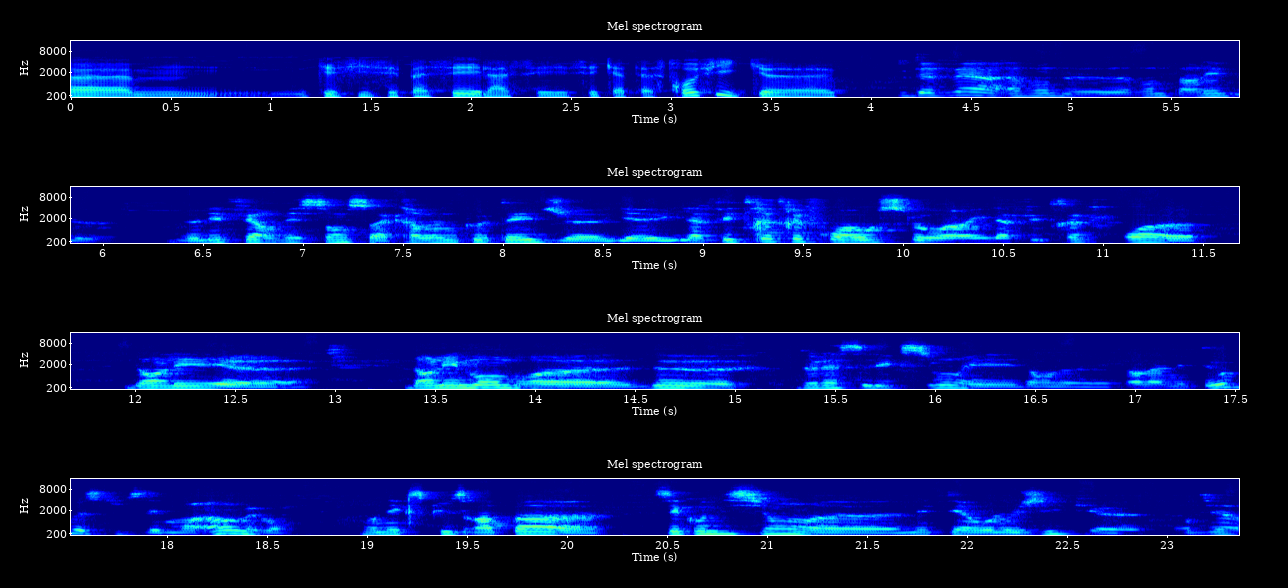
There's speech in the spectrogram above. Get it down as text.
Euh, Qu'est-ce qui s'est passé? Là C'est catastrophique. Tout à fait. Avant de, parler de, l'effervescence à Craven Cottage, il a, fait très très froid au Oslo. Hein. Il a fait très froid dans les dans les membres de de la sélection et dans, le, dans la météo parce qu'il faisait moins 1, mais bon, on n'excusera pas euh, ces conditions euh, météorologiques euh, pour dire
